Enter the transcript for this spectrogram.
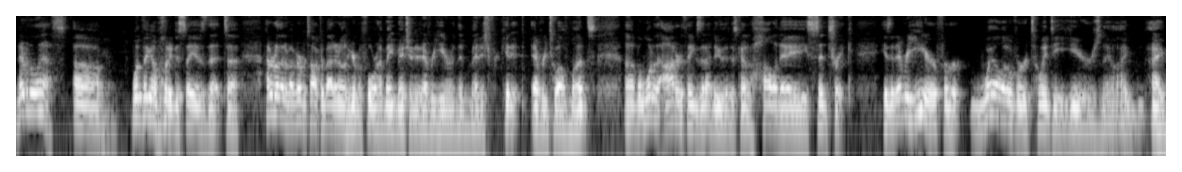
nevertheless, uh, one thing I wanted to say is that uh, I don't know that if I've ever talked about it on here before. I may mention it every year and then manage to forget it every twelve months. Uh, but one of the odder things that I do that is kind of holiday centric is that every year for well over twenty years now, I I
